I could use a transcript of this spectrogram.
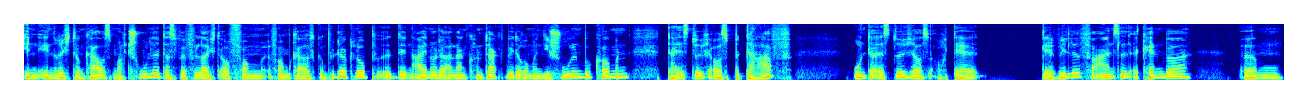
in, in Richtung Chaos macht Schule, dass wir vielleicht auch vom, vom Chaos Computer Club den ein oder anderen Kontakt wiederum in die Schulen bekommen. Da ist durchaus Bedarf. Und da ist durchaus auch der, der Wille vereinzelt erkennbar, ähm,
